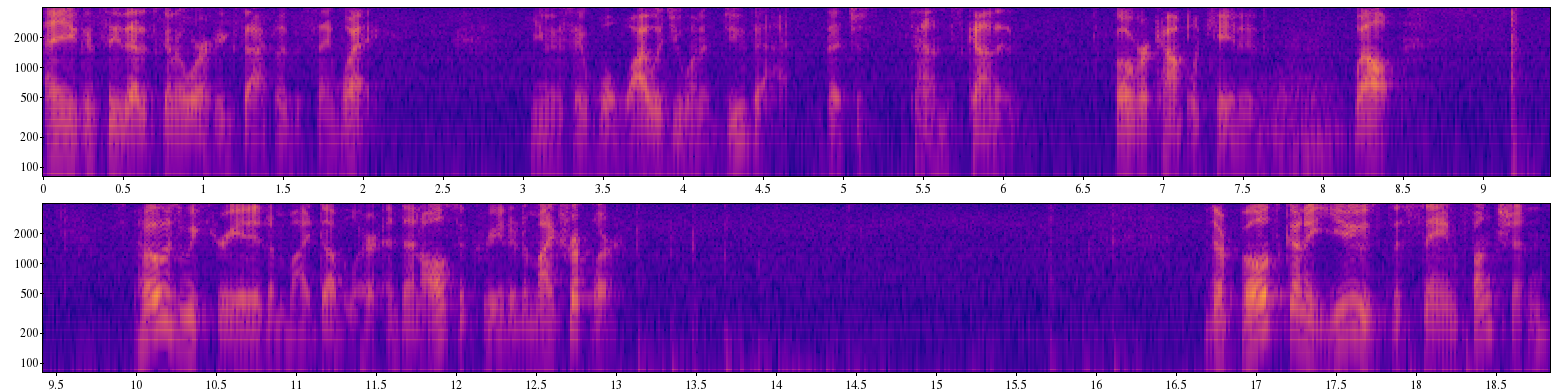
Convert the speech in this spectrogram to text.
And you can see that it's going to work exactly the same way. You may say, well, why would you want to do that? That just sounds kind of overcomplicated. Well, Suppose we created a my doubler and then also created a my tripler. They're both going to use the same function,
